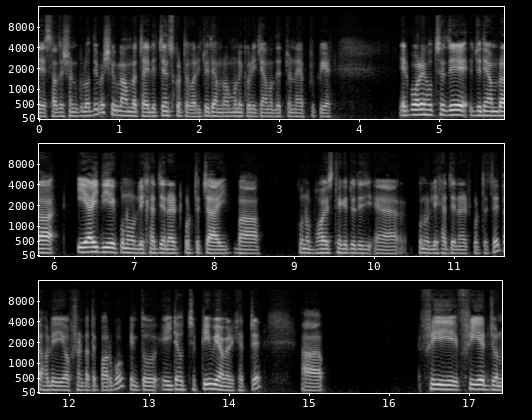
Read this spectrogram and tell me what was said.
যে সাজেশনগুলো দেবে, সেগুলো আমরা চাইলে চেঞ্জ করতে পারি, যদি আমরা মনে করি যে আমাদের জন্য অ্যাপ্রোপ্রিয়েট এরপরে হচ্ছে যে যদি আমরা এআই দিয়ে কোনো লেখা জেনারেট করতে চাই বা কোনো ভয়েস থেকে যদি কোনো লেখা জেনারেট করতে চাই, তাহলে এই অপশনটাতে পারব। কিন্তু এইটা হচ্ছে প্রিমিয়ামের ক্ষেত্রে ফ্রি ফ্রি এর জন্য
